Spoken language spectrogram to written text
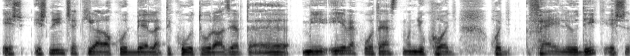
és, és nincs egy kialakult bérleti kultúra. Azért mi évek óta ezt mondjuk, hogy, hogy fejlődik, és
